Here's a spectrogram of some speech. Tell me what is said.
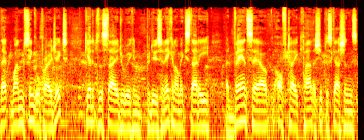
that one single project, get it to the stage where we can produce an economic study, advance our offtake partnership discussions,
